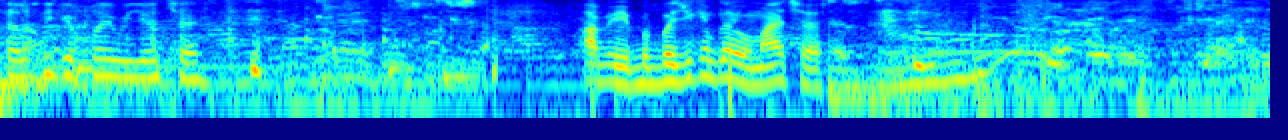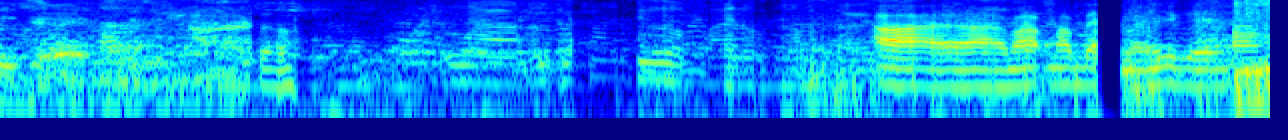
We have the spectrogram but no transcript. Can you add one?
tell him he can play with your chest. I mean, but, but you can play with my chess. So, Nah, I'm, I'm trying to do a final. I'm sorry. all right, all right, my, my bad, man. You good.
